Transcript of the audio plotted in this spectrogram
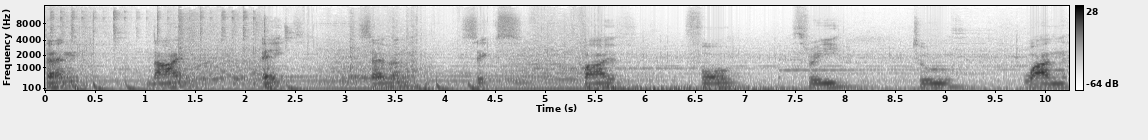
10, 9, 8, 7, 6, 5, 4, 3, 2, 1.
